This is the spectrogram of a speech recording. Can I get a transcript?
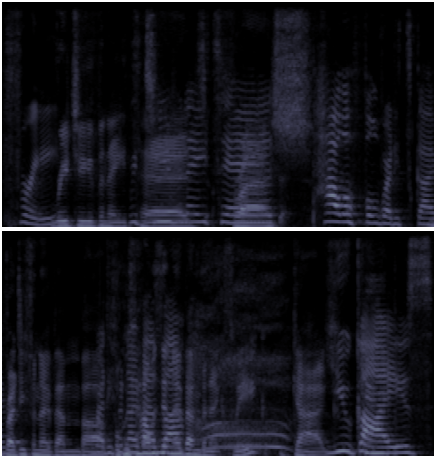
free, Rejuvenated, rejuvenated, fresh, powerful, ready to go. ready for November. Ready for because how is it November. November next week? Gag. You guys,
